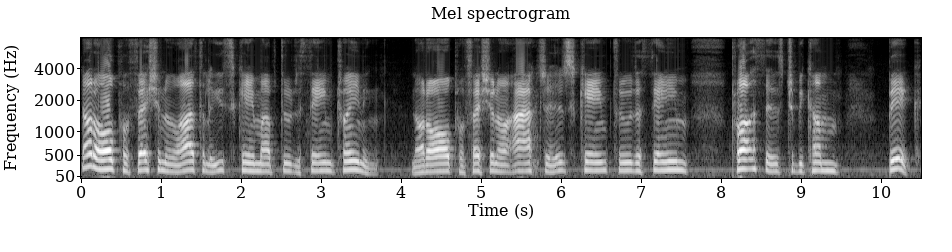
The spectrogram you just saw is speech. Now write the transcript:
Not all professional athletes came up through the same training. Not all professional actors came through the same process to become big.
